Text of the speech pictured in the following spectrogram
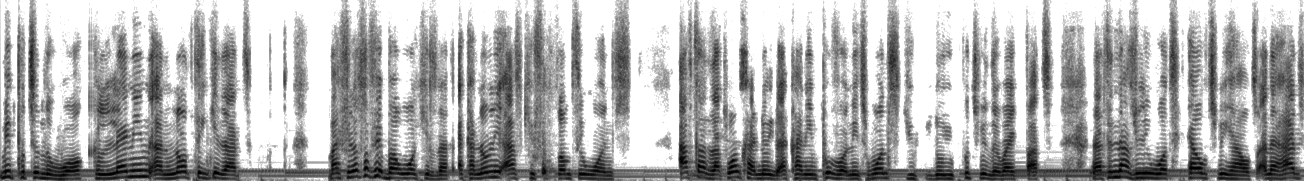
me putting the work, learning, and not thinking that my philosophy about work is that I can only ask you for something once. After that, once I know I can improve on it. Once you you know you put me in the right path, and I think that's really what helped me out. And I had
